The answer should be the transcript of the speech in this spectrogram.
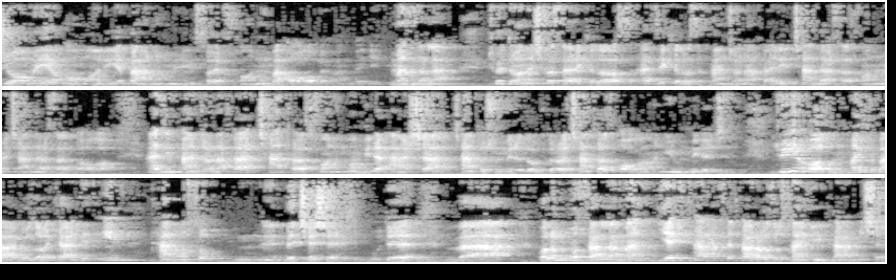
جامعه آماری برنامه نویسای خانم و آقا به من بگید مثلا توی دانشگاه سر کلاس از یک کلاس 50 نفری چند درصد خانم چند درصد آقا. از این 50 نفر چند تا از خانوما میره ارشد چند تاشون میره دکترا چند تا از آقایون میره چیز توی آزمون هایی که برگزار کردید این تناسب به چه شکلی بوده؟ و حالا مسلما یک طرف ترازو سنگین تر میشه.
